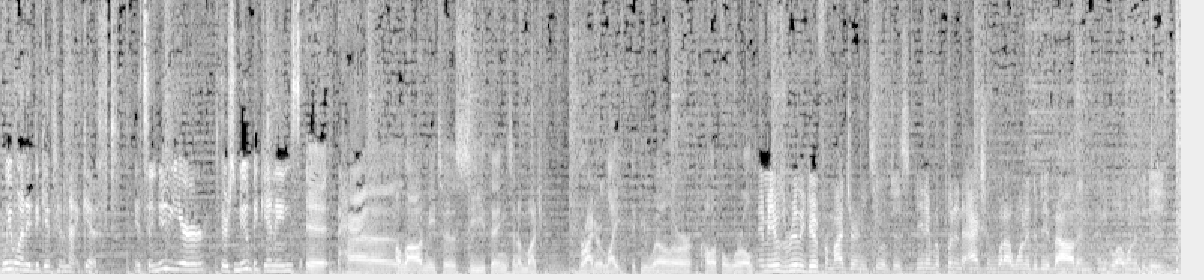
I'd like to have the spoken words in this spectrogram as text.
We wanted to give him that gift. It's a new year, there's new beginnings. It has allowed me to see things in a much brighter light, if you will, or colorful world. I mean, it was really good for my journey too, of just being able to put into action what I wanted to be about and, and who I wanted to be.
